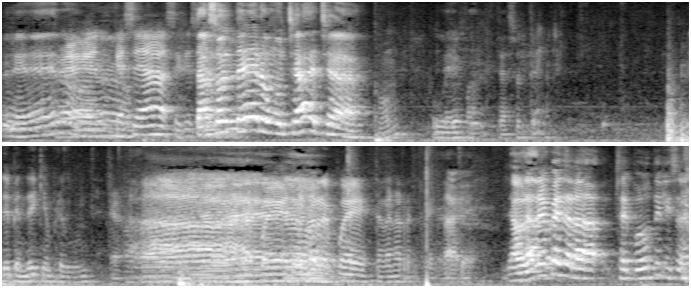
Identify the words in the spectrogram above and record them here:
Eh, Bueno, ¿Qué se hace? ¿Qué se Está hace? soltero, muchacha. ¿Cómo? ¿Estás soltero? Depende de quién pregunte. Ah, buena respuesta, buena bueno. respuesta, buena respuesta. Está bien. Habla- La respuesta la- se puede utilizar.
